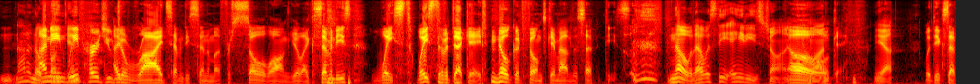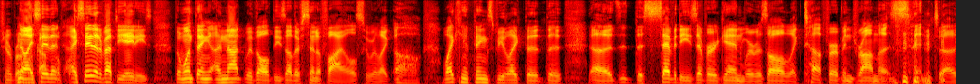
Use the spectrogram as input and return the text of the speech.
not a no. I mean, we've heard you I- deride 70s cinema for so long. You're like 70s waste, waste of a decade. No good films came out in the 70s. No, that was the '80s, John. Oh, okay. Yeah. With the exception of No, I say that I say that about the '80s. The one thing I'm not with all these other cinephiles who are like, "Oh, why can't things be like the the uh, the '70s ever again, where it was all like tough urban dramas and uh,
